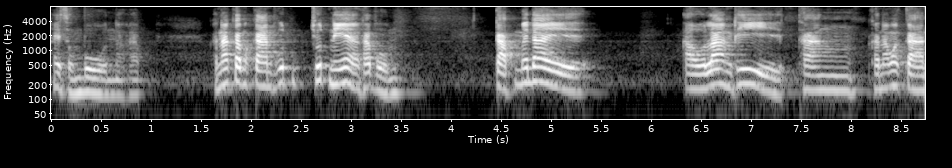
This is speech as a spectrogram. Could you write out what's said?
ให้สมบูรณ์นะครับ คณะกรรมการชุดนี้ครับผมกลับไม่ได้เอาร่างที่ทางคณะกรรมการ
